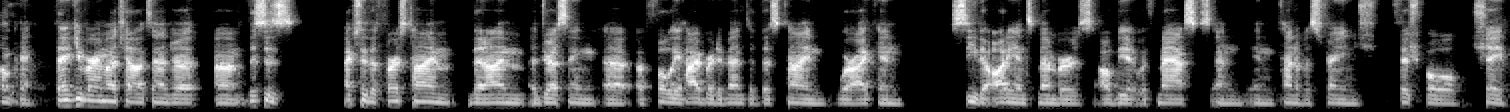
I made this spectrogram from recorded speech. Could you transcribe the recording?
Okay. Thank you very much, Alexandra. Um, this is actually the first time that I'm addressing a, a, fully hybrid event of this kind where I can see the audience members, albeit with masks and in kind of a strange fishbowl shape.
